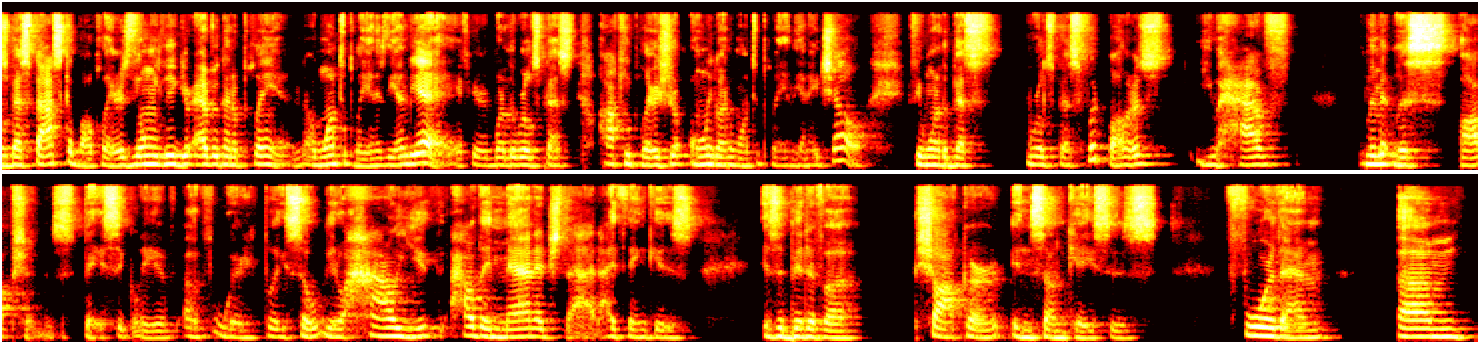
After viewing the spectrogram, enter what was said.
world's best basketball players, the only league you're ever going to play in or want to play in is the NBA. If you're one of the world's best hockey players, you're only going to want to play in the NHL. If you're one of the best world's best footballers, you have limitless options basically of, of where you play. So you know how you how they manage that, I think is is a bit of a shocker in some cases for them. Um,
